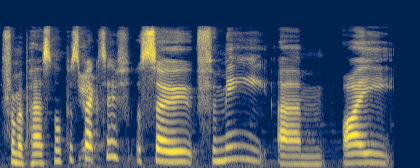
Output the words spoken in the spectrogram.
From a personal perspective? Yeah. So for me, um, I,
